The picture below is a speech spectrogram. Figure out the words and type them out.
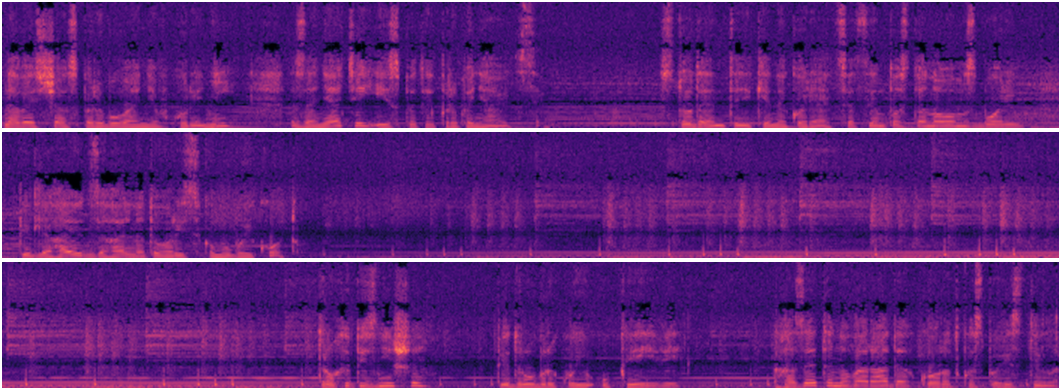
На весь час перебування в курені заняття й іспити припиняються. Студенти, які не коряться цим постановам зборів, підлягають загальнотовариському бойкоту. Трохи пізніше, під рубрикою у Києві, газета Нова Рада коротко сповістила.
